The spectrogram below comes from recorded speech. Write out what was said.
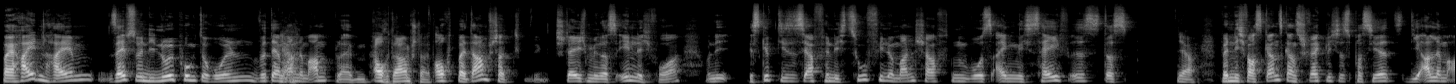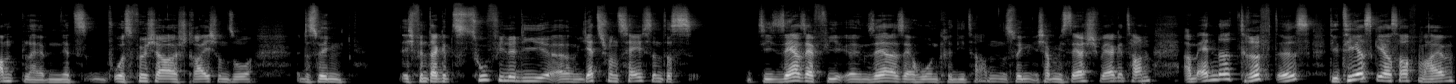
bei Heidenheim, selbst wenn die null Punkte holen, wird der Ja. Mann im Amt bleiben. auch Darmstadt. Auch bei Darmstadt stelle ich mir das ähnlich vor. Und es gibt dieses Jahr, finde ich, zu viele Mannschaften, wo es eigentlich safe ist, dass, Ja, wenn nicht was ganz, ganz Schreckliches passiert, die alle im Amt bleiben. Jetzt Urs Fischer, Streich und so. Deswegen, ich finde, da gibt es zu viele, die äh, jetzt schon safe sind, dass die sehr, sehr viel, äh, sehr, sehr hohen Kredit haben. Deswegen, ich habe mich sehr schwer getan. Am Ende trifft es die TSG aus Hoffenheim.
